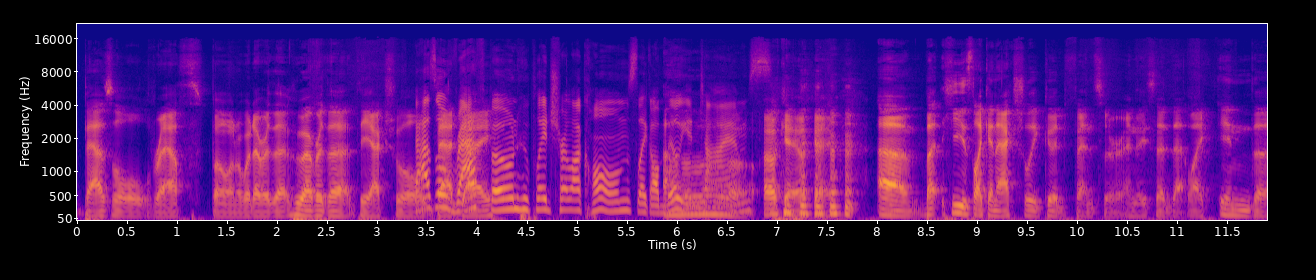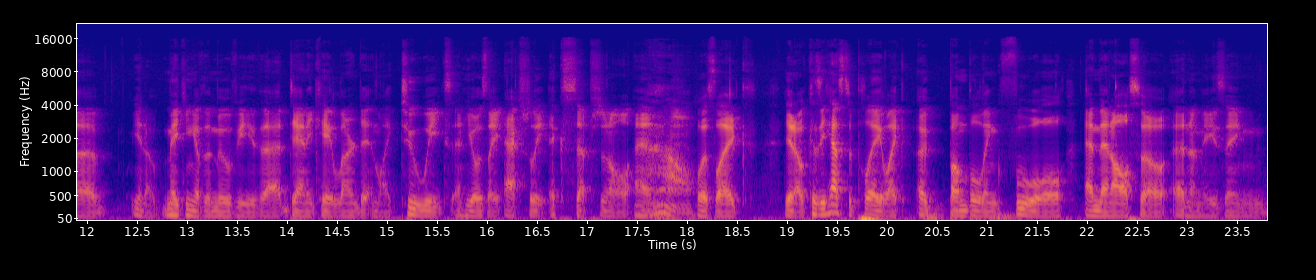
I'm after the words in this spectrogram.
Basil Rathbone or whatever the whoever the the actual Basil bad guy- Rathbone, who played Sherlock Holmes like a million Oh, times. Okay, okay. um, but he's like an actually good fencer, and they said that like in the you know making of the movie that Danny Kaye learned it in like two weeks, and he was like actually exceptional, and Wow. was like you know because he has to play like a bumbling fool, and then also an amazing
